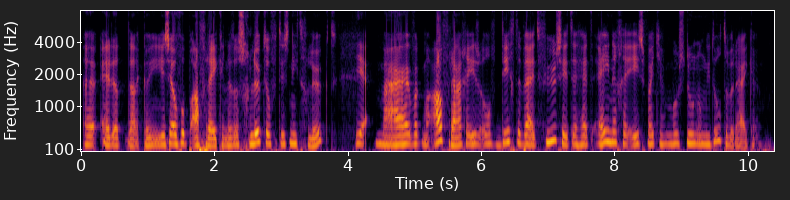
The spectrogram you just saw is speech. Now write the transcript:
uh, en dat, daar kun je jezelf op afrekenen. Dat is gelukt of het is niet gelukt. Ja. Maar wat ik me afvraag is of dichter bij het vuur zitten het enige is wat je moest doen om je doel te bereiken.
